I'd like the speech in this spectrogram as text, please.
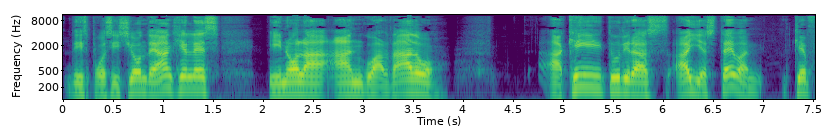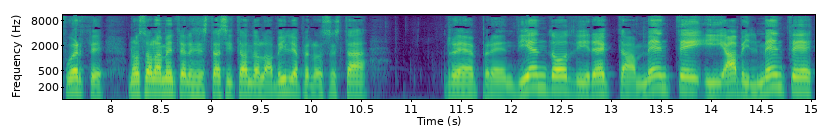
disposición de ángeles y no la han guardado. Aquí tú dirás, ay Esteban, qué fuerte. No solamente les está citando la Biblia, pero los está reprendiendo directamente y hábilmente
